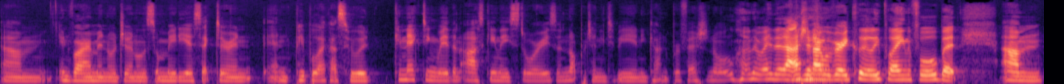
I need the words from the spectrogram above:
um, environment or journalist or media sector and, and people like us who are connecting with and asking these stories and not pretending to be any kind of professional the way that Ash yeah. and I were very clearly playing the fool but um,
